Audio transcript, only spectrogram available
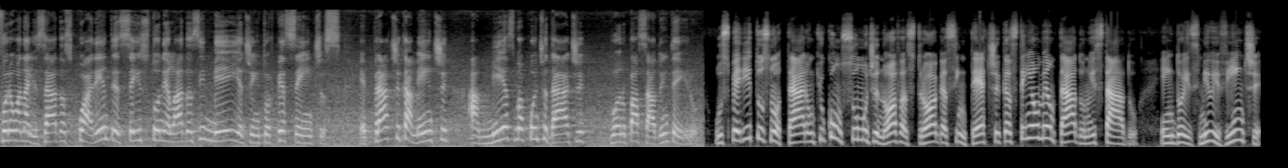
foram analisadas 46 toneladas e meia de entorpecentes. É praticamente a mesma quantidade do ano passado inteiro. Os peritos notaram que o consumo de novas drogas sintéticas tem aumentado no estado. Em 2020,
